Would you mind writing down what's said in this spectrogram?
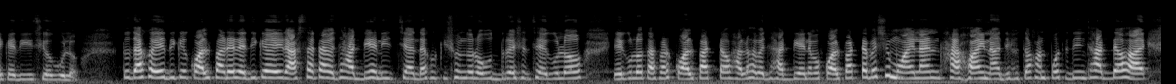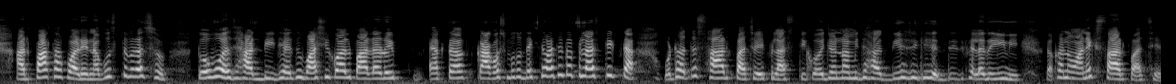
রেখে দিয়েছি ওগুলো। তো দেখো এদিকে কলপাড়ের এদিকে এই রাস্তাটা ঝাড় দিয়ে নিচ্ছে, আর দেখো কি সুন্দর রৌদ্র এসেছে এগুলো এগুলো তারপর কলপাটটাও ভালোভাবে ঝাড় দিয়ে নেব। কলপাটটা বেশি ময়লা হয় না, যেহেতু এখন প্রতিদিন ঝাড় দেওয়া হয়, আর পাতা পড়ে না, বুঝতে পেরেছ? তবুও ঝাড় দিই, যেহেতু বাসি কলপাট আর ওই একটা কাগজ মতো দেখতে পাচ্ছি তো প্লাস্টিকটা? ওটা হচ্ছে সার্ফ আছে ওই প্লাস্টিক, ওই জন্য আমি ঝাড় দিয়ে রেখে ফেলে দিইনি, ওখানে অনেক সার্ফ আছে।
